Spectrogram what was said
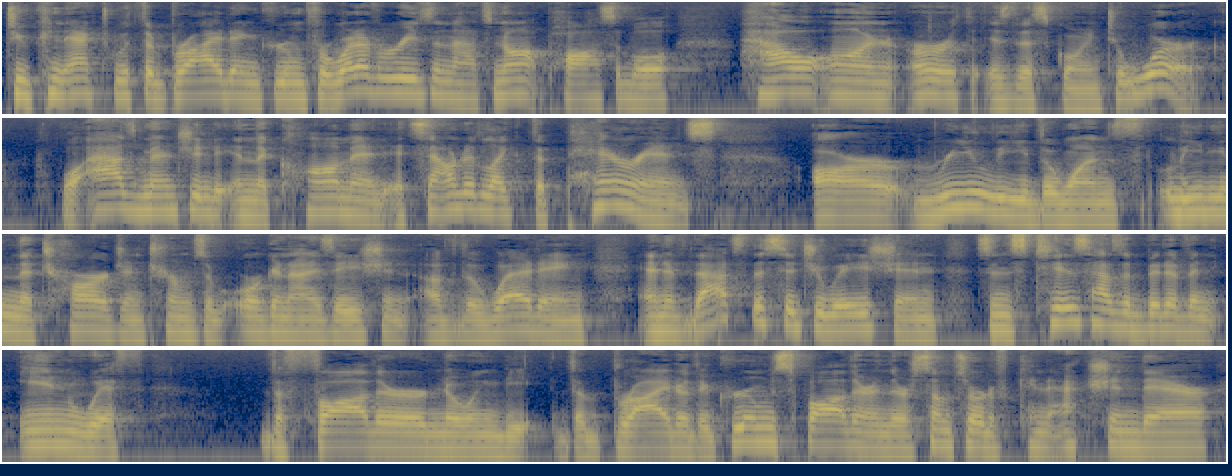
to connect with the bride and groom for whatever reason that's not possible. How on earth is this going to work? Well, as mentioned in the comment, it sounded like the parents are really the ones leading the charge in terms of organization of the wedding. And if that's the situation, since Tiz has a bit of an in with the father knowing the, the bride or the groom's father, and there's some sort of connection there.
